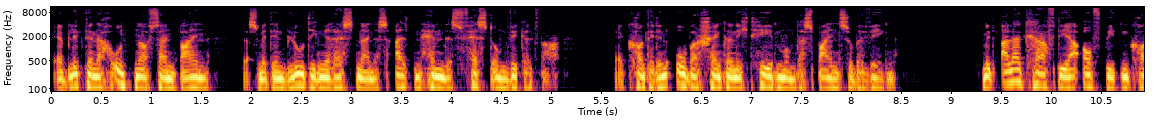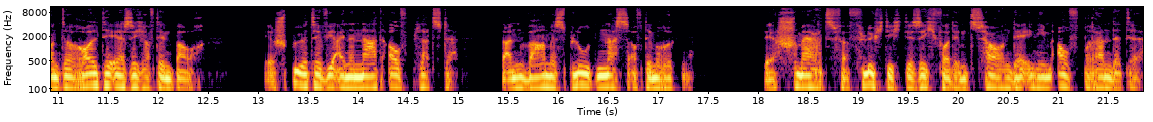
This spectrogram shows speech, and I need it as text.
Er blickte nach unten auf sein Bein, das mit den blutigen Resten eines alten Hemdes fest umwickelt war. Er konnte den Oberschenkel nicht heben, um das Bein zu bewegen. Mit aller Kraft, die er aufbieten konnte, rollte er sich auf den Bauch. Er spürte, wie eine Naht aufplatzte, dann warmes Blut nass auf dem Rücken. Der Schmerz verflüchtigte sich vor dem Zorn, der in ihm aufbrandete.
